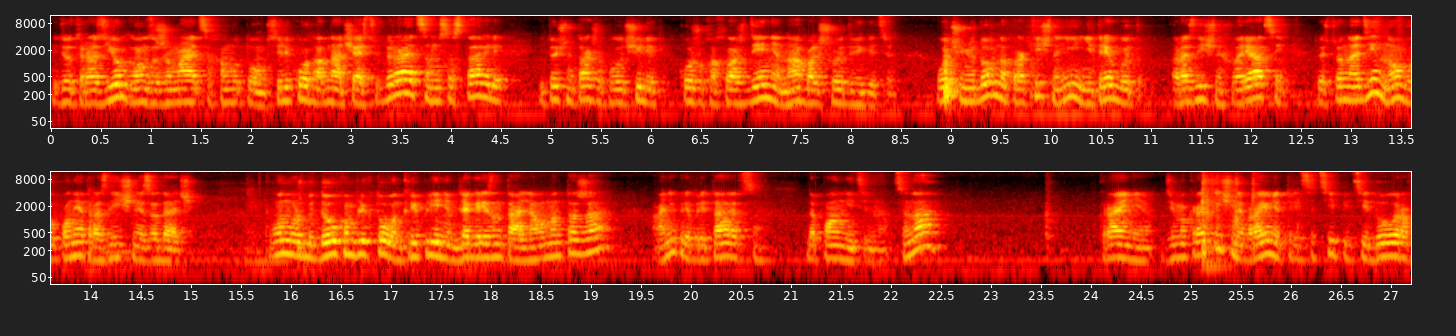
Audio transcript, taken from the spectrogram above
идет разъем, и он зажимается хомутом. Силикон одна часть убирается, мы составили и точно так же получили кожух охлаждения на большой двигатель. Очень удобно, практично и не требует различных вариаций. То есть он один, но выполняет различные задачи. Он может быть доукомплектован креплением для горизонтального монтажа, они приобретаются дополнительно. Цена крайне демократичная, в районе 35 долларов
